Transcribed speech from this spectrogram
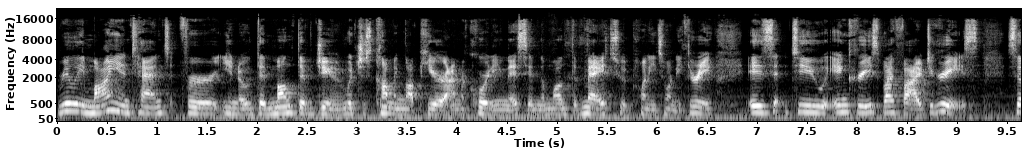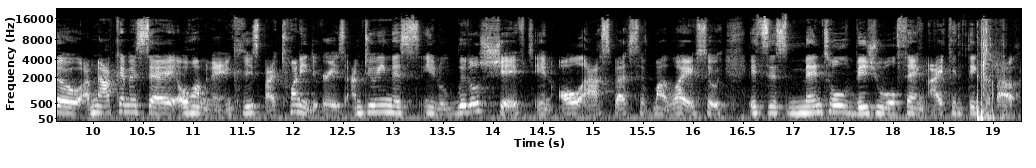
really my intent for you know the month of june which is coming up here i'm recording this in the month of may to 2023 is to increase by five degrees. So i'm not going to say oh i'm going to increase by 20 degrees. I'm doing this you know little shift in all aspects of my life. So it's this mental visual thing i can think about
